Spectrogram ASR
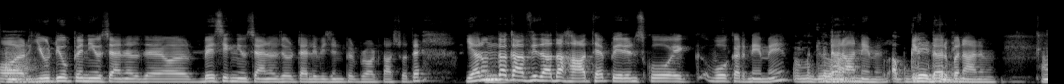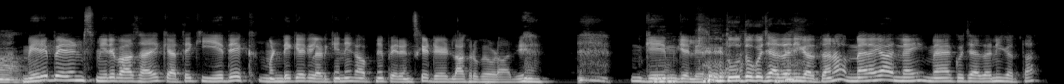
और हाँ। यूट्यूब पे न्यूज़ चैनल है और बेसिक न्यूज़ चैनल जो टेलीविज़न पे ब्रॉडकास्ट होते हैं। यार हम्म। उनका काफ़ी ज़्यादा हाथ है पेरेंट्स को एक वो करने में मतलब हाँ, डराने में एक upgrade डर बनाने में। हाँ। मेरे पेरेंट्स मेरे पास आए कहते कि ये देख मंडी के एक लड़के ने अपने पेरेंट्स के डेढ़ लाख रुपए उड़ा दिए गेम के लिए। तू तो कुछ ऐसा नहीं करता ना। मैंने कहा नहीं मैं कुछ ऐसा नहीं करता।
